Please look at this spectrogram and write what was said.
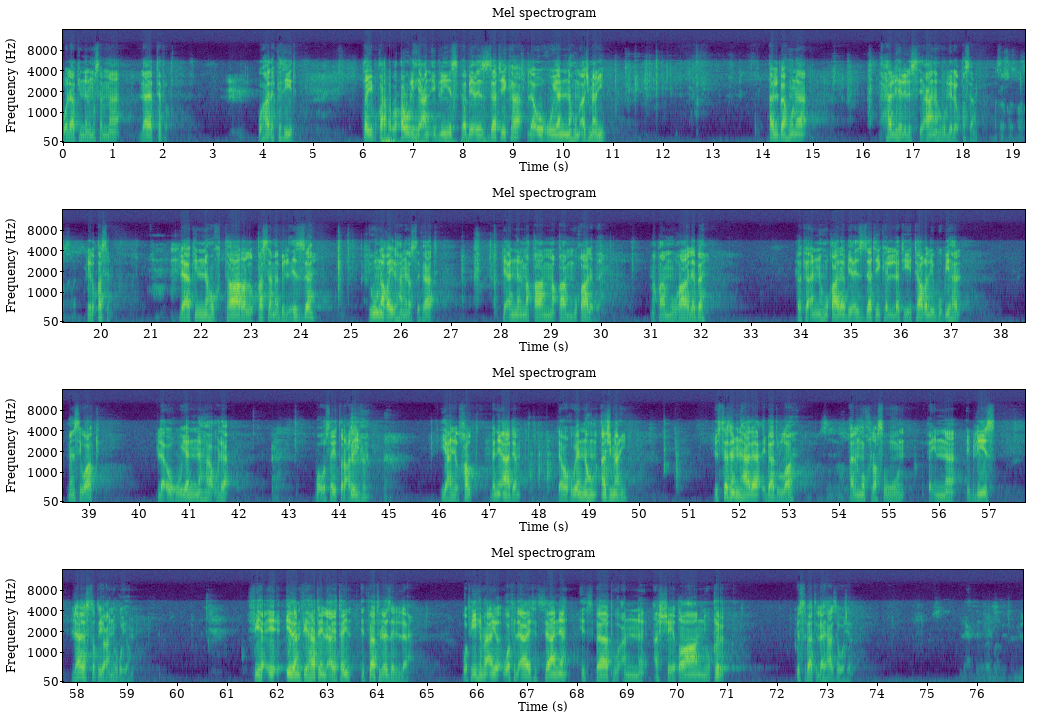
ولكن المسمى لا يتفق وهذا كثير. طيب قال وقوله عن إبليس فبعزتك لأغوينهم أجمعين. ألبى هنا هل هي للاستعانة ولا للقسم؟ للقسم. لكنه اختار القسم بالعزة دون غيرها من الصفات لأن المقام مقام مغالبة مقام مغالبة. فكأنه قال بعزتك التي تغلب بها من سواك لأغوين هؤلاء وأسيطر عليهم. يعني الخلق بني آدم لأغوينهم أجمعين. يستثنى من هذا عباد الله المخلصون فإن إبليس لا يستطيع أن يغويهم. في إذن في هاتين الآيتين إثبات العزة لله وفيهما أيضا وفي الآية الثانية إثبات أن الشيطان يقر بصفات الله عز وجل.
